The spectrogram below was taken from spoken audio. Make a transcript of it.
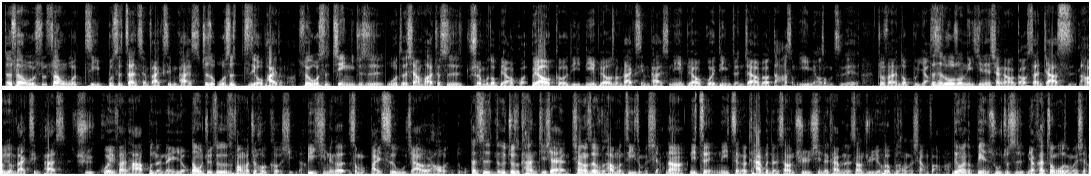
但虽然我是虽然我自己不是赞成 vaccine pass，就是我是自由派的嘛，所以我是建议就是我的想法就是全部都不要不要隔离，你也不要什么 vaccine pass，你也不要规定人家要不要打什么疫苗什么之类的，就反正都不要。但是如果说你今天香港要搞三加四，然后用 vaccine pass 去规范它不能。内用，那我觉得这个方法就很可行的，比起那个什么白痴五加二好很多。但是那个就是看接下来香港政府他们自己怎么想。那你整你整个 cabinet 上去，新的 cabinet 上去也会有不同的想法嘛。另外一个变数就是你要看中国怎么想。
